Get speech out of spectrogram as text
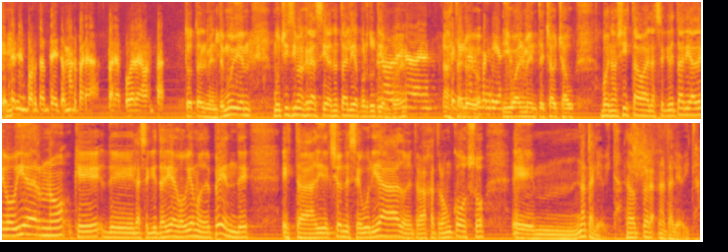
eso es lo importante de tomar para, para poder avanzar. Totalmente. Muy bien. Muchísimas gracias, Natalia, por tu tiempo. ¿eh? nada. Hasta luego. Igualmente. Chau, chau. Bueno, allí estaba la secretaria de Gobierno, que de la Secretaría de Gobierno depende esta dirección de seguridad, donde trabaja Troncoso, eh, Natalia Vita, la doctora Natalia Vita.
